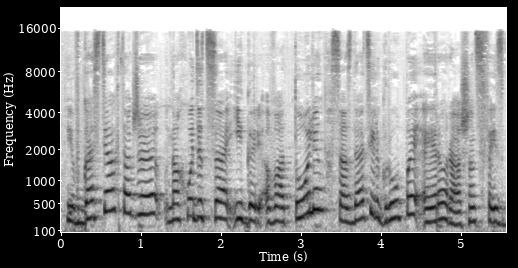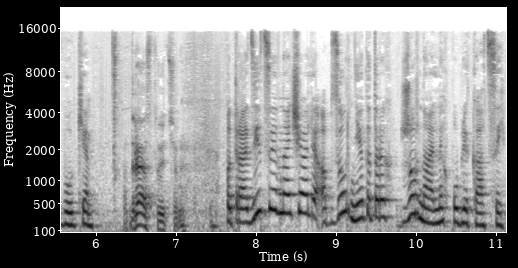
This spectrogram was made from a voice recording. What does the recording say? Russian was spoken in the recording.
И в гостях также находится Игорь Ватолин, создатель группы Aero Russians в Фейсбуке. Здравствуйте. По традиции в начале обзор некоторых журнальных публикаций.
